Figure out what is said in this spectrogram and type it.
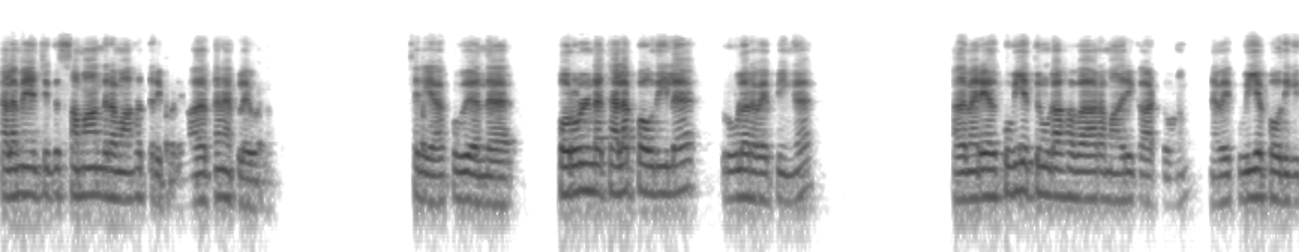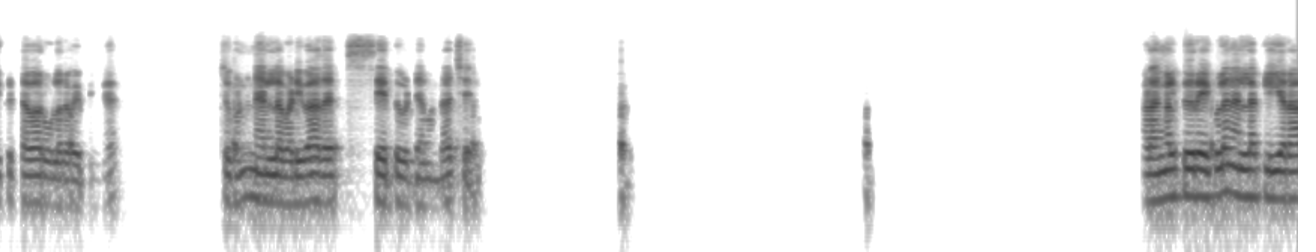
தலைமையச்சுக்கு சமாந்தரமாக திரைப்படம் அதைத்தான் அப்ளை பண்ணும் சரியா குவி அந்த பொருள்ன தலைப்பகுதியில ரூலரை வைப்பீங்க அதே மாதிரி அது குவியத்தினூடாக வர மாதிரி காட்டணும் எனவே குவிய பகுதிக்கு கிட்டவா ரூலரை வைப்பீங்க வச்சுக்கொண்டு நல்ல வடிவா அதை சேர்த்து விட்டோம்டா சரி படங்கள் கீரைக்குள்ள நல்லா கிளியரா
